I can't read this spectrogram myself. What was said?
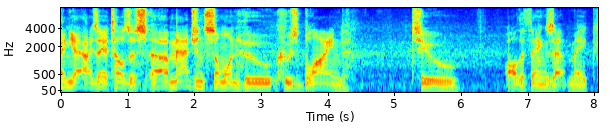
And yet Isaiah tells us uh, imagine someone who who's blind to all the things that make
